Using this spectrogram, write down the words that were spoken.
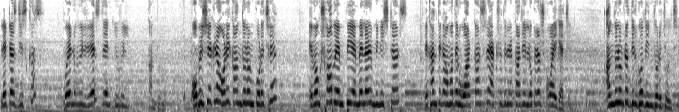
let us discuss when will race then you will come to know অভিষেকরা অনেক আন্দোলন করেছে এবং সব এমপি এমএলএ মিনিস্টার্স এখান থেকে আমাদের ওয়ার্কার্সরা একশো দিনের কাজের লোকেরা সবাই গেছে। আন্দোলনটা দীর্ঘদিন ধরে চলছে।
